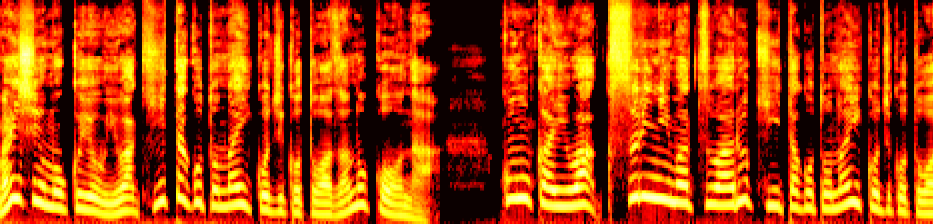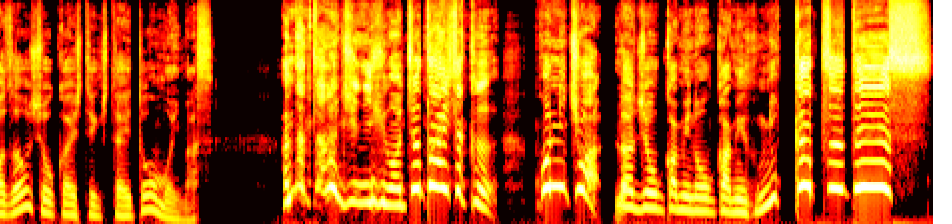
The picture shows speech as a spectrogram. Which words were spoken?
毎週木曜日は聞いたことないこじことわざのコーナー。今回は薬にまつわる聞いたことないこじことわざを紹介していきたいと思います。あなたの12分をちょっと拝借。こんにちは。ラジオ神の神ふみかつです。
